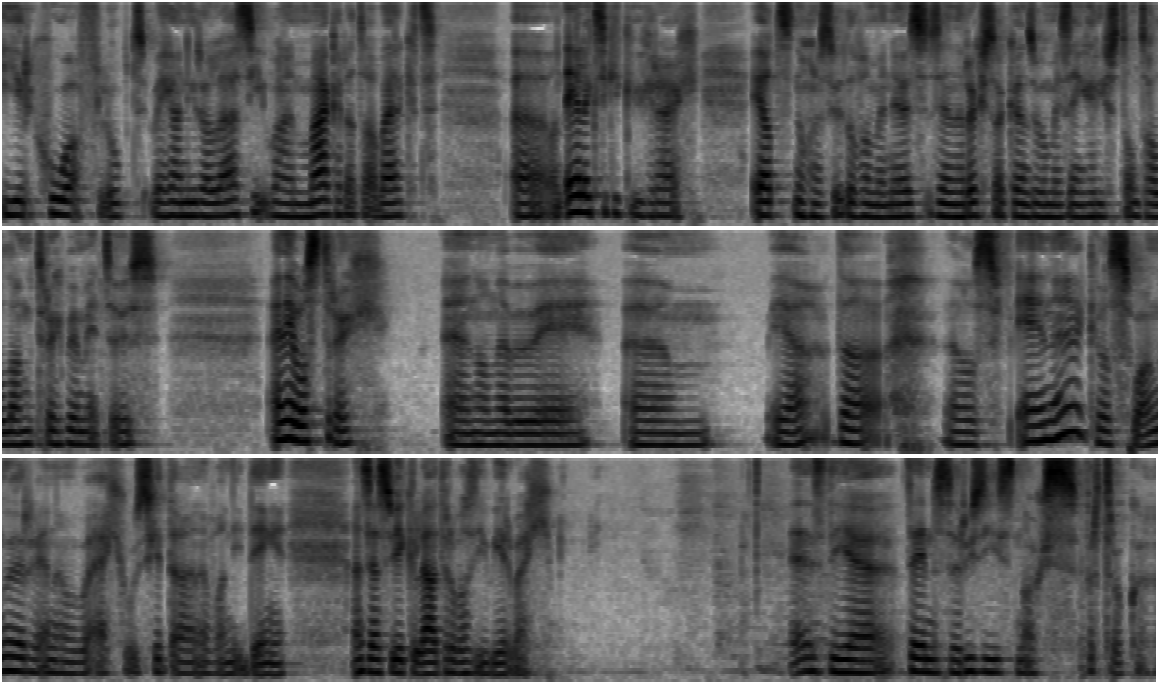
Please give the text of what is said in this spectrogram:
hier goed afloopt. Wij gaan die relatie, we maken dat dat werkt. Uh, want eigenlijk zie ik u graag. Hij had nog een sleutel van mijn huis, zijn rugzak en zo met zijn grief stond al lang terug bij mij thuis. En hij was terug. En dan hebben wij... Um, ja, dat, was fijn. Hè? Ik was zwanger en dan hebben we echo's gedaan en van die dingen. En zes weken later was hij weer weg. Is die uh, tijdens de ruzie s'nachts vertrokken.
